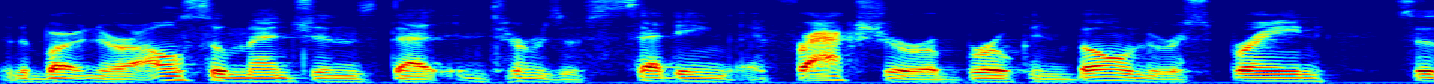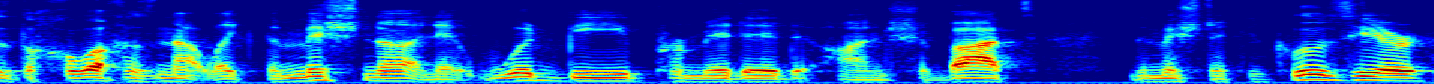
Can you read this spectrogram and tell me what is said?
The Bartenura also mentions that in terms of setting a fracture, or a broken bone, or a sprain, says the halach is not like the Mishnah, and it would be permitted on Shabbat. The Mishnah concludes here,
